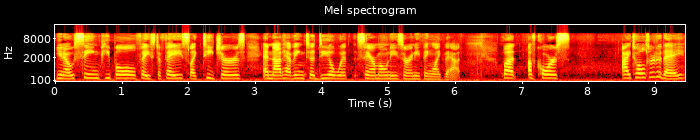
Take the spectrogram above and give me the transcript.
you know, seeing people face to face like teachers and not having to deal with ceremonies or anything like that. But of course, I told her today,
